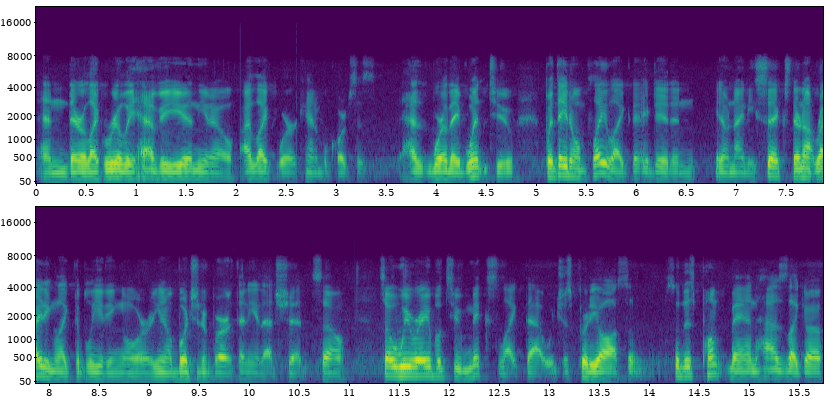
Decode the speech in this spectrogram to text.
and they're like really heavy and you know I like where Cannibal Corpse is has where they've went to, but they don't play like they did in you know '96. They're not writing like the Bleeding or you know Butchered at Birth, any of that shit. So so we were able to mix like that, which is pretty awesome. So this punk band has like a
